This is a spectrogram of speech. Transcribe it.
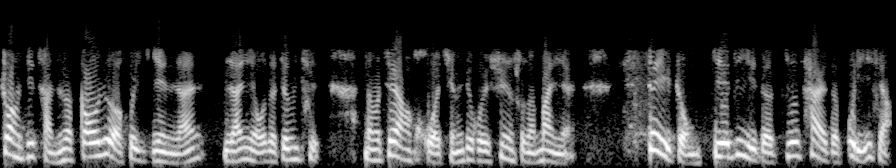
撞击产生的高热会引燃燃油的蒸汽，那么这样火情就会迅速的蔓延。这种接地的姿态的不理想，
